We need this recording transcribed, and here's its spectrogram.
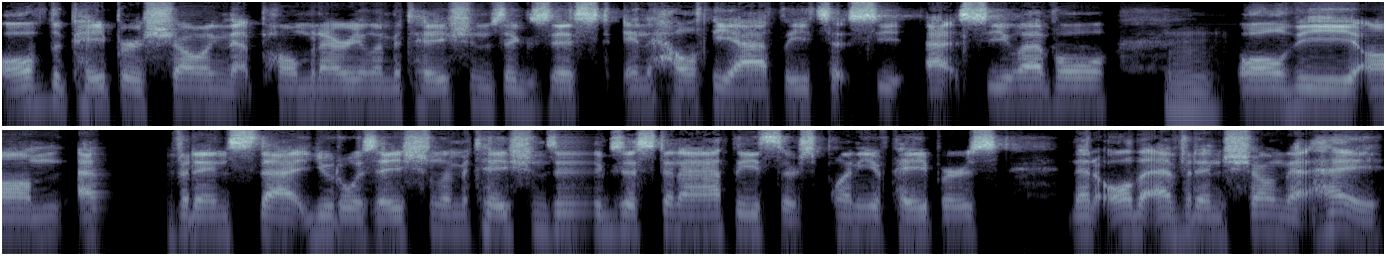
all of the papers showing that pulmonary limitations exist in healthy athletes at sea, at sea level, mm. all the um, evidence that utilization limitations exist in athletes. There's plenty of papers. Then all the evidence showing that, hey,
